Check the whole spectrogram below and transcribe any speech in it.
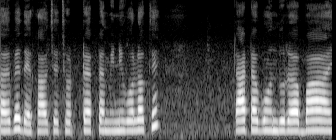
থাকবে। দেখা হচ্ছে ছোট্ট একটা মিনি বলকে টাটা বন্ধুরা বাই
